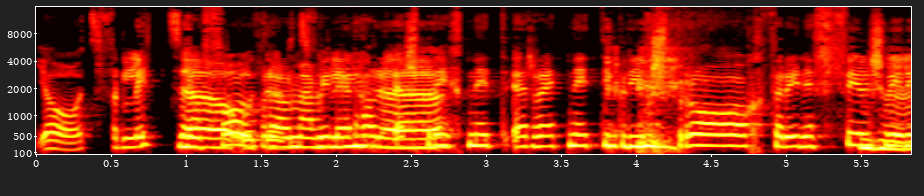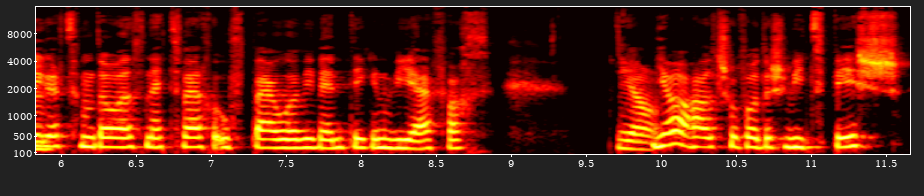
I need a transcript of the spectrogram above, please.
ja, zu verletzen Ja, voll, oder vor allem auch, weil er halt, er spricht nicht, er redet nicht die gleiche Sprache. Für ihn ist es viel Mhm. schwieriger, um da ein Netzwerk aufzubauen, wie wenn du irgendwie einfach, Ja, ja, halt schon von der Schweiz bist.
